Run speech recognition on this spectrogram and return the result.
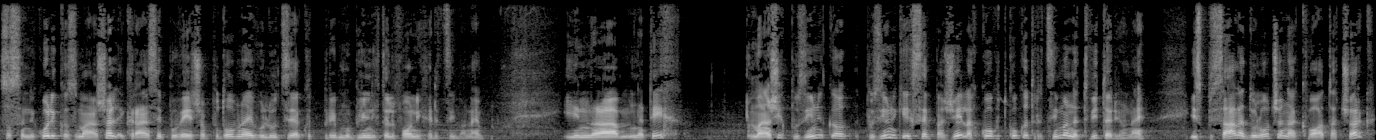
so se nekoliko zmanjšali, ekran se je povečal. Podobna evolucija kot pri mobilnih telefonih, recimo. Ne. In uh, na teh manjših pozivnikih se pa že lahko, tako kot recimo na Twitterju, ne, izpisala določena kvota črk,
